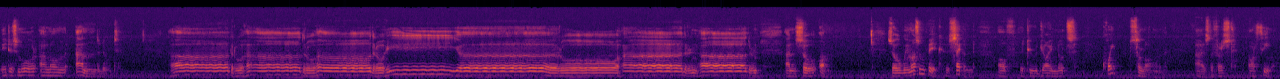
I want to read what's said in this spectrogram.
it is more a long and note. Hadru, hadru, hadru, and so on. So we mustn't make the second of the two joined notes quite so long as the first or themal.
